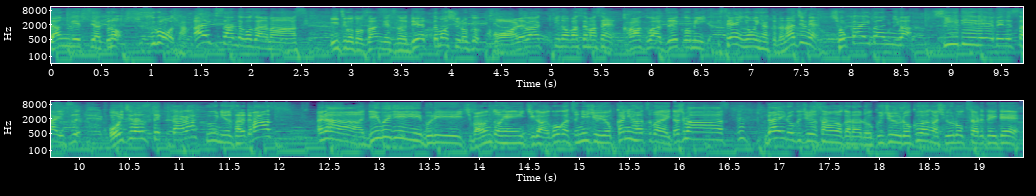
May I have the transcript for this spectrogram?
残月役の菅生孝之さんでございます。いちごと残月のデュエットも収録。これは聞き逃せません。価格は税込み1470円。初回版には CD レーベルサイズオリジナルステッカーが封入されてます。はいな DVD ブリーチバウント編1が5月24日に発売いたします、第63話から66話が収録されていて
